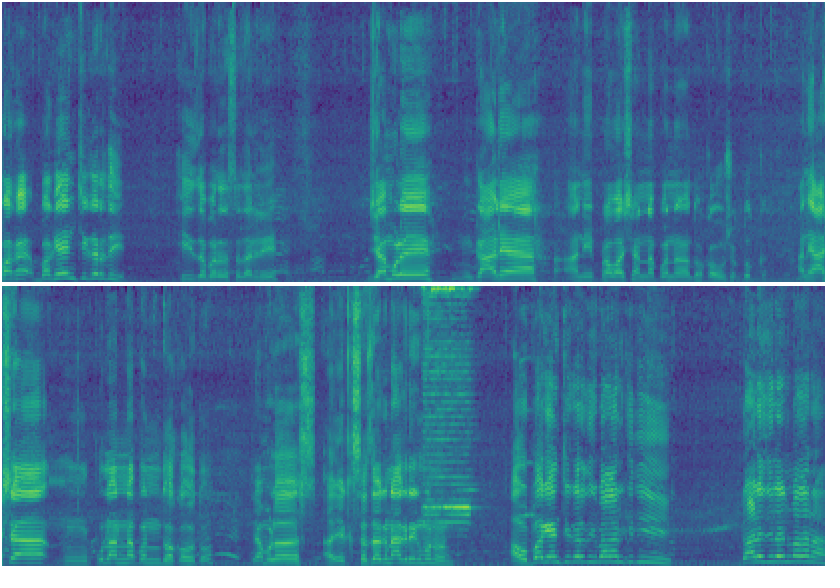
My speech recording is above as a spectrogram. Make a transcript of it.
बघा बघ्यांची गर्दी ही जबरदस्त झालेली आहे. ज्यामुळे गाड्या आणि प्रवाशांना पण धोका होऊ शकतो आणि अशा पुलांना पण धोका होतो. त्यामुळं एक सजग नागरिक म्हणून अहो बघ्यांची गर्दी बघा ना किती. गाड्याची लाईन बघा ना.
